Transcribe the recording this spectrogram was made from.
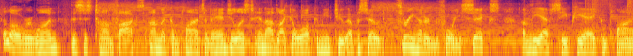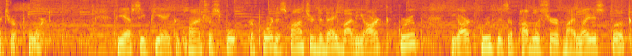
Hello, everyone. This is Tom Fox. I'm the Compliance Evangelist, and I'd like to welcome you to episode 346 of the FCPA Compliance Report. The FCPA Compliance Report is sponsored today by the ARC Group. The ARC Group is the publisher of my latest book,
